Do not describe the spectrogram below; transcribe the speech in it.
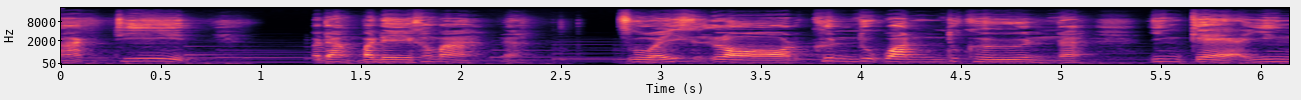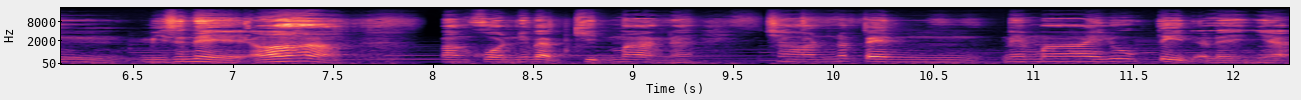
รักที่ประดังประเดเข้ามานะ สวยหล่อขึ้นทุกวันทุกคืนนะ ยิ่งแก่ยิ่งมีเสน่ห์อ่าบางคนนี่แบบคิดมากนะฉันน่ะเป็นแม่ไม้ลูกติดอะไรอย่างเงี้ย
